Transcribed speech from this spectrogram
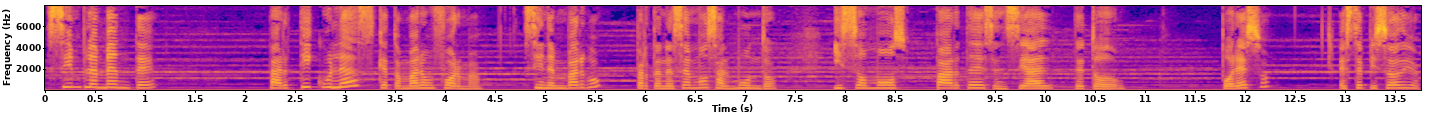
simplemente partículas que tomaron forma. Sin embargo, pertenecemos al mundo y somos parte esencial de todo. Por eso, este episodio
